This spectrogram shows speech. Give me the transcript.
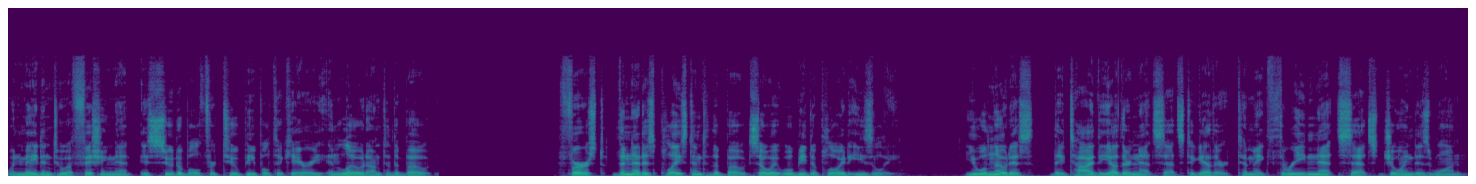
when made into a fishing net, is suitable for two people to carry and load onto the boat. First, the net is placed into the boat so it will be deployed easily. You will notice they tie the other net sets together to make three net sets joined as one.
